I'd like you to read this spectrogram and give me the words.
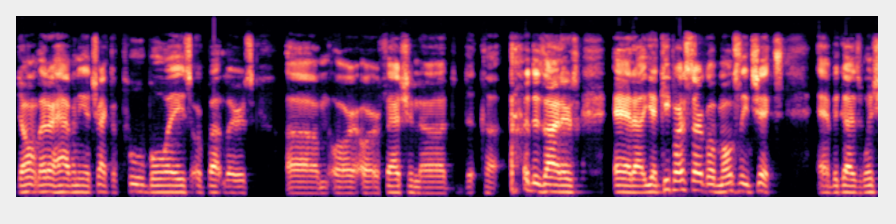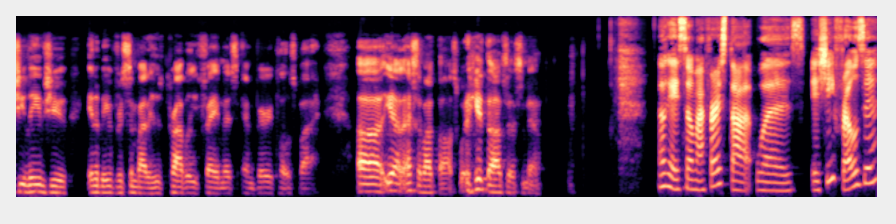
Don't let her have any attractive pool boys or butlers um, or or fashion uh, d- co- designers, and uh, yeah, keep her circle mostly chicks. And because when she leaves you, it'll be for somebody who's probably famous and very close by. Uh, yeah, that's my thoughts. What are your thoughts, S&M? Okay, so my first thought was, is she frozen?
